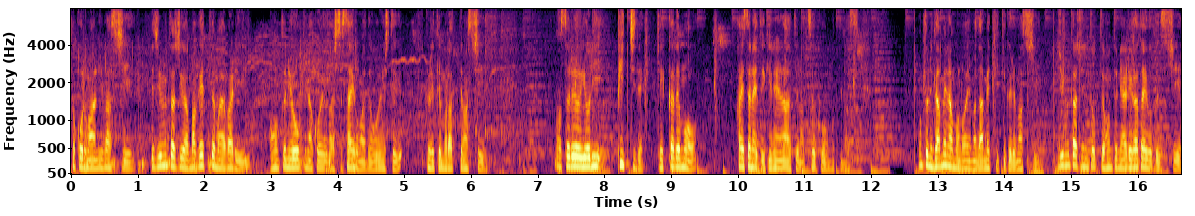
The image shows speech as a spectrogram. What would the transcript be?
ところもありますし自分たちが負けてもやっぱり本当に大きな声を出して最後まで応援してくれてもらってますし、まあ、それをよりピッチで結果でも返さないといけないなというのは強く思っています。本当にダメなものは今ダメって言ってくれますし自分たちにとって本当にありがたいことですし、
